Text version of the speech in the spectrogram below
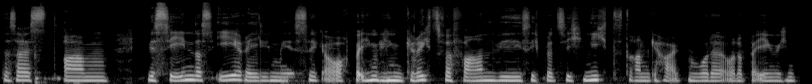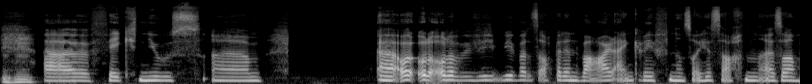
Das heißt, ähm, wir sehen das eh regelmäßig auch bei irgendwelchen Gerichtsverfahren, wie sich plötzlich nicht dran gehalten wurde oder bei irgendwelchen mhm. äh, Fake News. Ähm, äh, oder, oder wie, wie war das auch bei den Wahleingriffen und solche Sachen. Also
